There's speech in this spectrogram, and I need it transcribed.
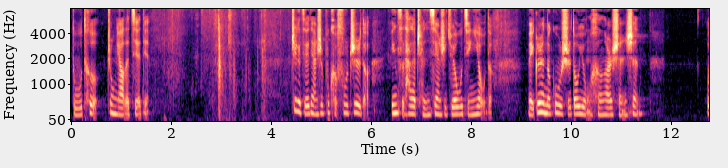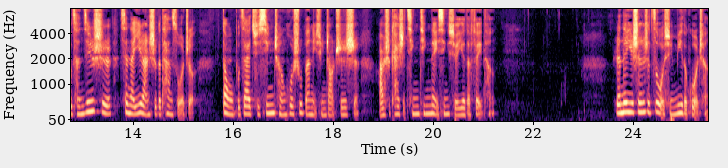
独特、重要的节点。这个节点是不可复制的。因此，它的呈现是绝无仅有的。每个人的故事都永恒而神圣。我曾经是，现在依然是个探索者，但我不再去星辰或书本里寻找知识，而是开始倾听内心血液的沸腾。人的一生是自我寻觅的过程，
